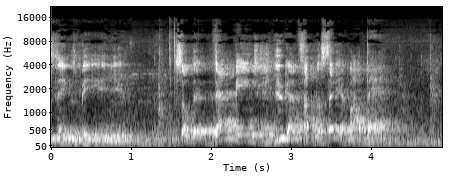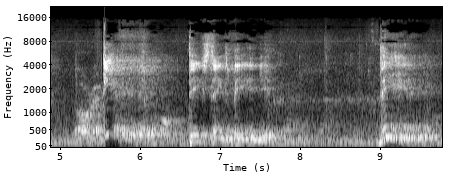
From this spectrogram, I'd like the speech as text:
These things be in you. So that, that means you got something to say about that. Glory. If these things be in you, then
